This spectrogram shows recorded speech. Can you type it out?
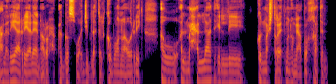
على ريال ريالين أروح أقص وأجيب لك الكوبون وأوريك أو المحلات اللي كل ما اشتريت منهم يعطوك ختم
